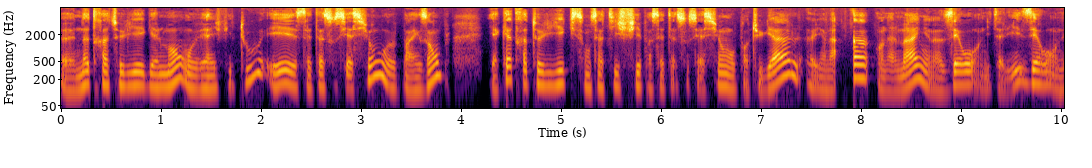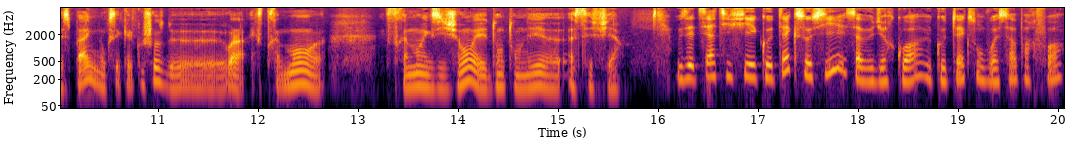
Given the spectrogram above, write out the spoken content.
notre atelier également, on vérifie tout. Et cette association, par exemple, il y a quatre ateliers qui sont certifiés par cette association au Portugal. il y en a un en Allemagne, il y en a zéro en Italie, zéro en Espagne. Donc c'est quelque chose de voilà extrêmement extrêmement exigeant et dont on est assez fier. Vous êtes certifié Ecotex aussi? Ça veut dire quoi Ecotex, on voit ça parfois?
